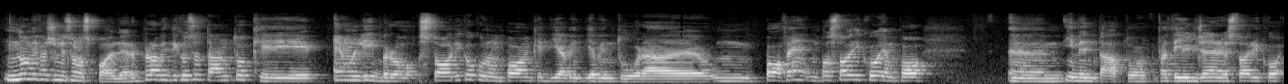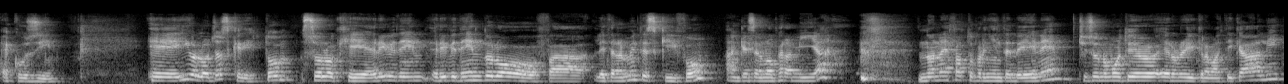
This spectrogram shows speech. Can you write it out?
non vi faccio nessuno spoiler, però vi dico soltanto che è un libro storico con un po' anche di, av di avventura, eh, un po', un po', storico e un po' ehm, inventato, infatti il genere storico è così. E io l'ho già scritto, solo che riveden rivedendolo fa letteralmente schifo, anche se è un'opera mia, non è fatto per niente bene, ci sono molti errori grammaticali,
